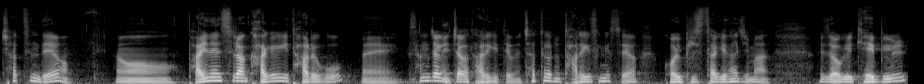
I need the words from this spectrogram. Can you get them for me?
차트인데요. 어, 바이낸스랑 가격이 다르고 예, 상장 일자가 다르기 때문에 차트가 좀 다르게 생겼어요. 거의 비슷하긴 하지만 그래서 여기 갭을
